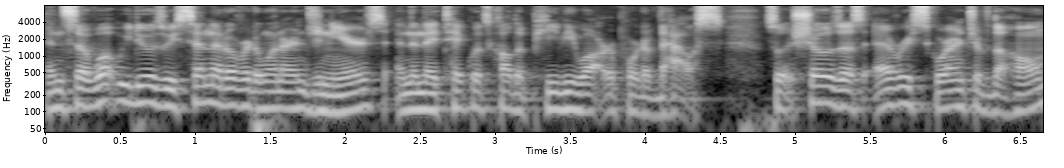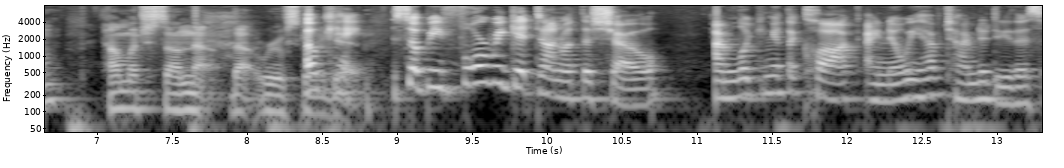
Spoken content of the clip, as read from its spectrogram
And so what we do is we send that over to one of our engineers, and then they take what's called a PV watt report of the house. So it shows us every square inch of the home how much sun that that roof's gonna Okay, get. so before we get done with the show, I'm looking at the clock. I know we have time to do this.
